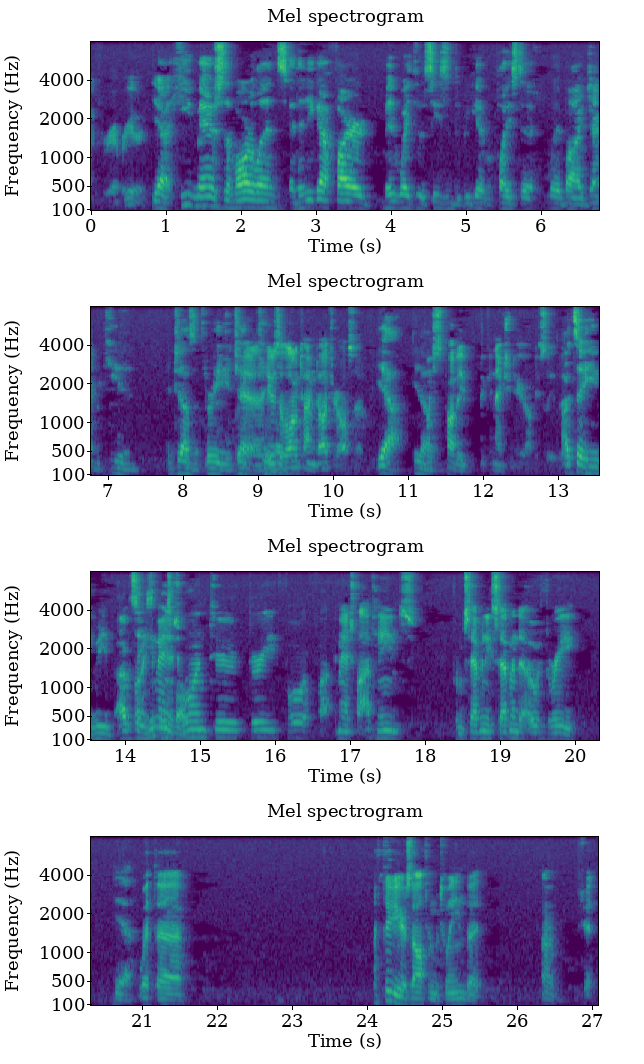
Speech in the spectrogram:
in forever either. Yeah, he managed the Marlins, and then he got fired midway through the season to be get replaced by Jack McKeon in 2003. And Jack Yeah, McKeon he was a won. long time Dodger also, Yeah, you know, which is probably the connection here, obviously. I'd say be. I would say Well, he managed baseball. one, two, three, four, five. He managed five teams from '77 to 03 Yeah, with uh, a few years off in between, but uh, shit.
